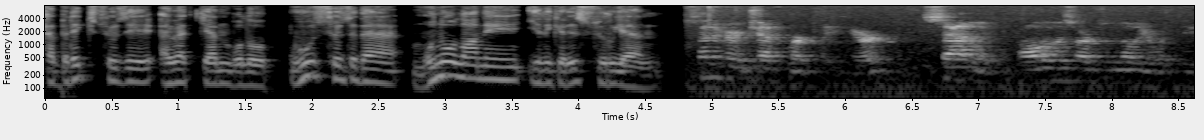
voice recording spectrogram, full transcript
tabrik so'zi avatgan bo'lib u so'zida munolani ilgari surgan. Senator jeff merkley here. Sadly all of us are familiar with the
